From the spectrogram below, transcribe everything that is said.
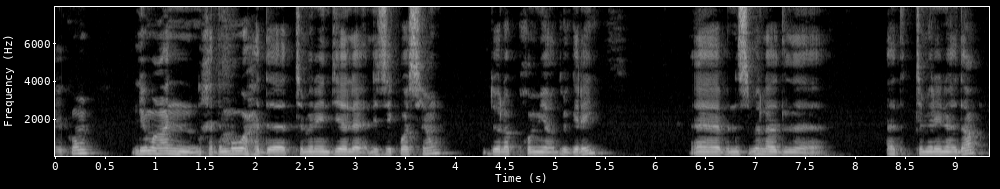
عليكم اليوم غنخدمو واحد التمرين ديال لي زيكواسيون دو لا بروميير دوغري آه بالنسبة لهاد هاد التمرين هذا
